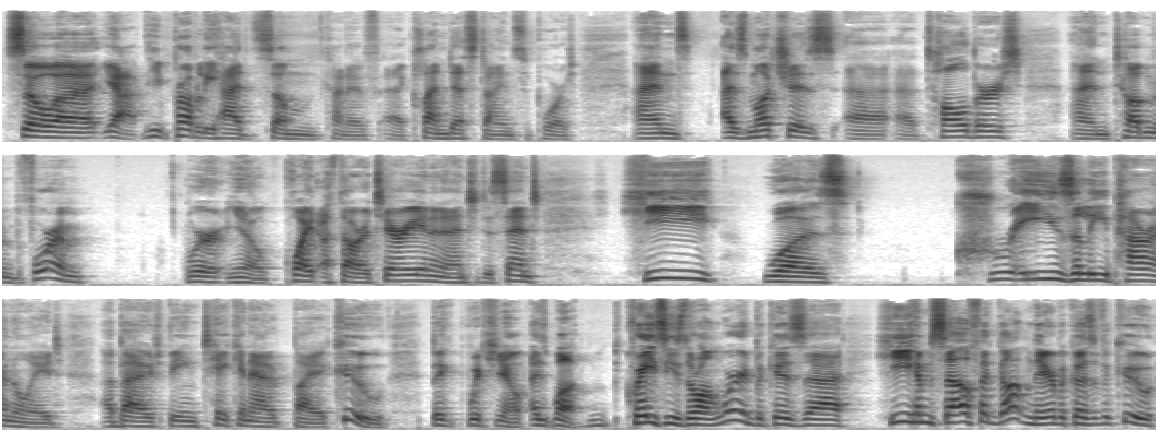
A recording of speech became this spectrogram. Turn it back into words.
so, uh, yeah, he probably had some kind of uh, clandestine support. And as much as uh, uh, Tolbert and Tubman before him were, you know, quite authoritarian and anti-dissent, he was crazily paranoid about being taken out by a coup, but- which, you know, as well, crazy is the wrong word because uh, he himself had gotten there because of a coup.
